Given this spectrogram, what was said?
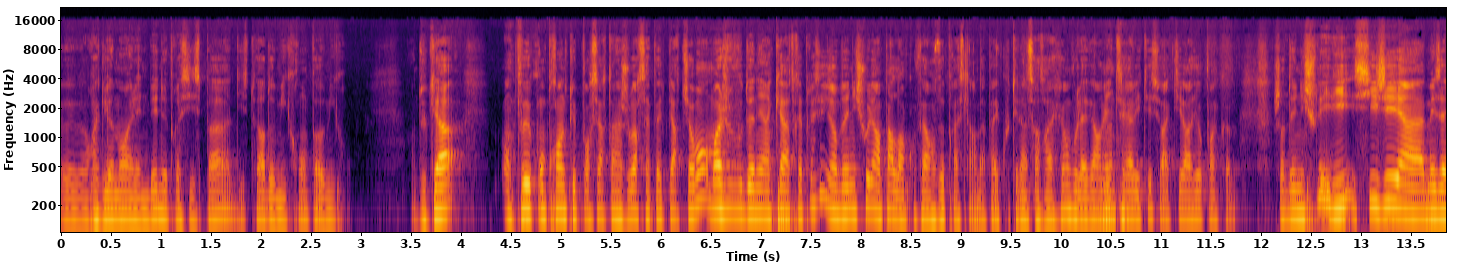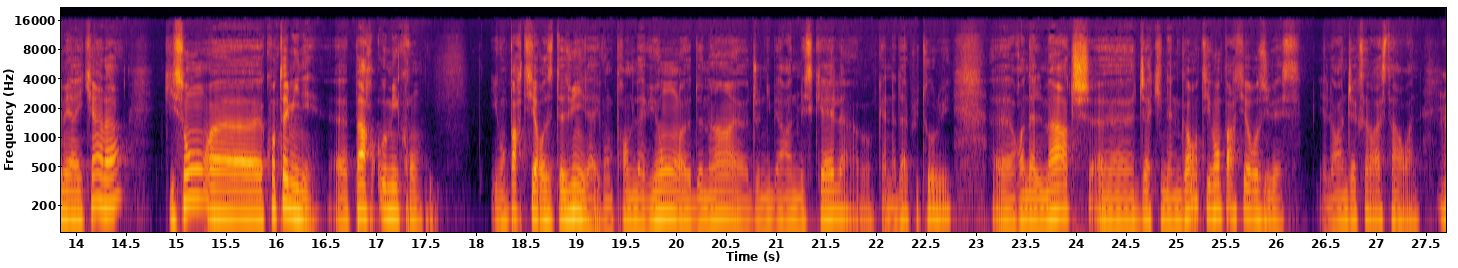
euh, règlement LNB ne précise pas d'histoire d'Omicron, pas Omicron. En tout cas, on peut comprendre que pour certains joueurs, ça peut être perturbant. Moi, je vais vous donner un cas très précis. Jean-Denis Choulet en parle dans la conférence de presse. Là, on n'a pas écouté l'intertraction. Vous l'avez en Oui. intégralité sur activeradio.com. Jean-Denis Choulet, il dit si j'ai un- mes Américains là qui sont euh, contaminés euh, par Omicron, ils vont partir aux États-Unis. Là, ils vont prendre l'avion euh, demain. Johnny Beran Meskel au Canada plutôt lui, Ronald March, Jackie Nangant, ils vont partir aux US. Et Lauren Jackson reste à Rouen. Mm.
